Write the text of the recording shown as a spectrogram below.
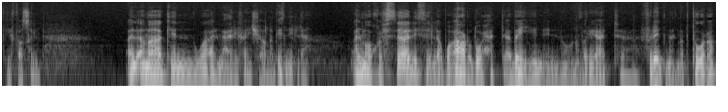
في فصل الأماكن والمعرفة إن شاء الله بإذن الله. الموقف الثالث اللي أبغى أعرضه حتى أبين أنه نظريات فريدمان مبتورة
